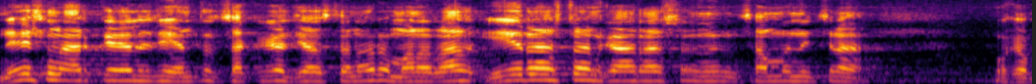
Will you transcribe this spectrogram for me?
నేషనల్ ఆర్కియాలజీ ఎంత చక్కగా చేస్తున్నారో మన రా ఏ రాష్ట్రానికి ఆ రాష్ట్రానికి సంబంధించిన ఒక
